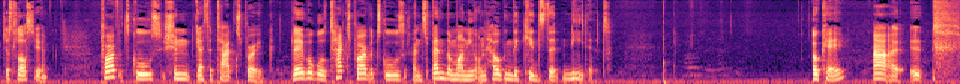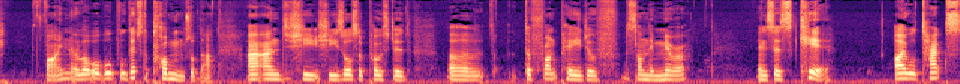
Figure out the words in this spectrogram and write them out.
just last year. Private schools shouldn't get a tax break. Labour will tax private schools and spend the money on helping the kids that need it. Okay, uh, it, fine. Uh, we'll, we'll, we'll get to the problems of that. Uh, and she she's also posted uh, the front page of the Sunday Mirror, and it says, "Keir, I will tax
